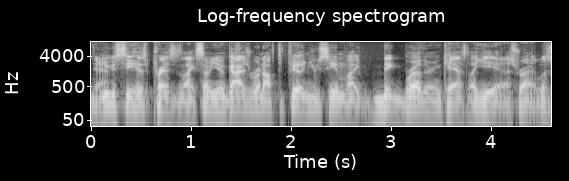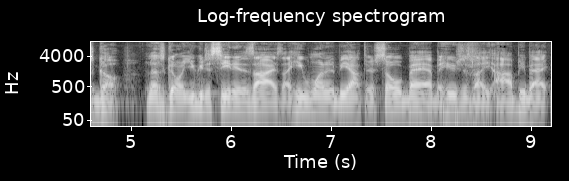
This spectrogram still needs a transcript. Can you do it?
Yeah. You can see his presence. Like some of your guys run off the field, and you can see him like big brother and cast. Like, yeah, that's right. Let's go. Let's go. And you could just see it in his eyes. Like he wanted to be out there so bad, but he was just like, I'll be back.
